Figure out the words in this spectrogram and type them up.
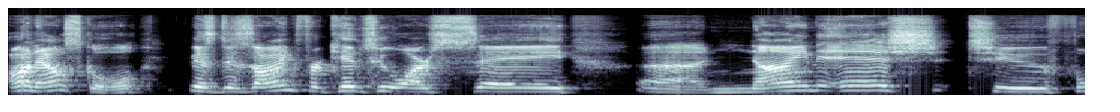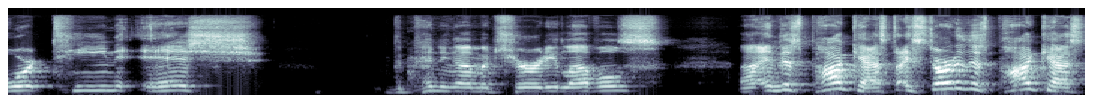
on OutSchool is designed for kids who are, say, uh, nine ish to 14 ish, depending on maturity levels. Uh, and this podcast, I started this podcast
